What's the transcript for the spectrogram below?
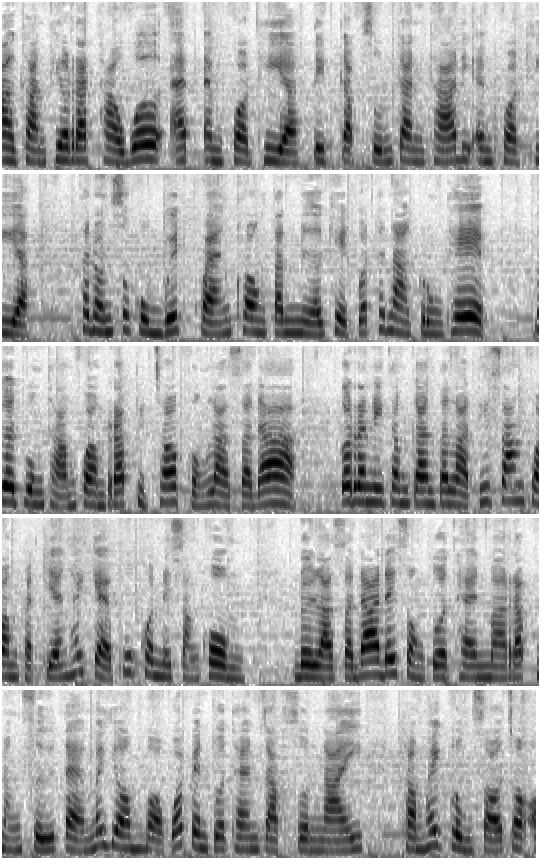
อาคารภิรัชทาวเวอร์แอทเอ็มควอเทียร์ติดกับศูนย์การค้าดิเอ็มควอเทียร์ถนนสุขุมวิทแขวงคลองตันเหนือเขตวัฒนากรุงเทพ เพื่อทวงถามความรับผิดชอบของลาซาด้ากรณีทำการตลาดที่สร้างความขัดแย้งให้แก่ผู้คนในสังคม โดยลาซาด้าได้ส่งตัวแทนมารับหนังสือแต่ไม่ยอมบอกว่าเป็นตัวแทนจากส่วนไหนทำให้กลุ่มสจอ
